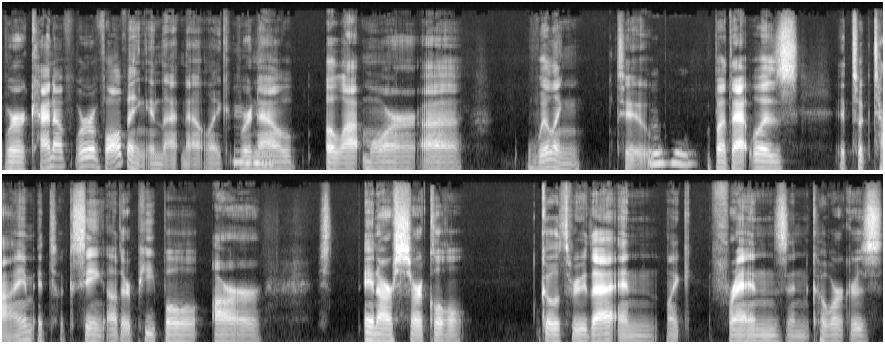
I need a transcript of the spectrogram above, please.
we're kind of we're evolving in that now. Like we're Mhm. now a lot more uh, willing to. Mm-hmm. but that was it took time. It took seeing other people are in our circle go through that and like friends and coworkers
